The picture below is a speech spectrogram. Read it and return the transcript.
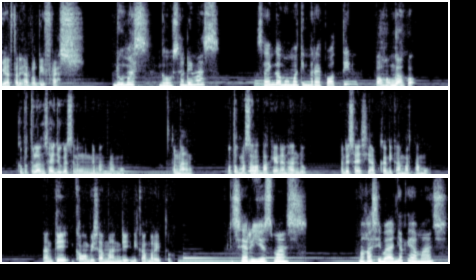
Biar terlihat lebih fresh. Duh Mas, nggak usah deh Mas. Saya nggak mau makin ngerepotin. Oh, enggak kok. Kebetulan saya juga senang menerima tamu. Tenang, untuk masalah pakaian dan handuk, nanti saya siapkan di kamar tamu. Nanti kamu bisa mandi di kamar itu. Serius Mas. Makasih banyak ya Mas.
